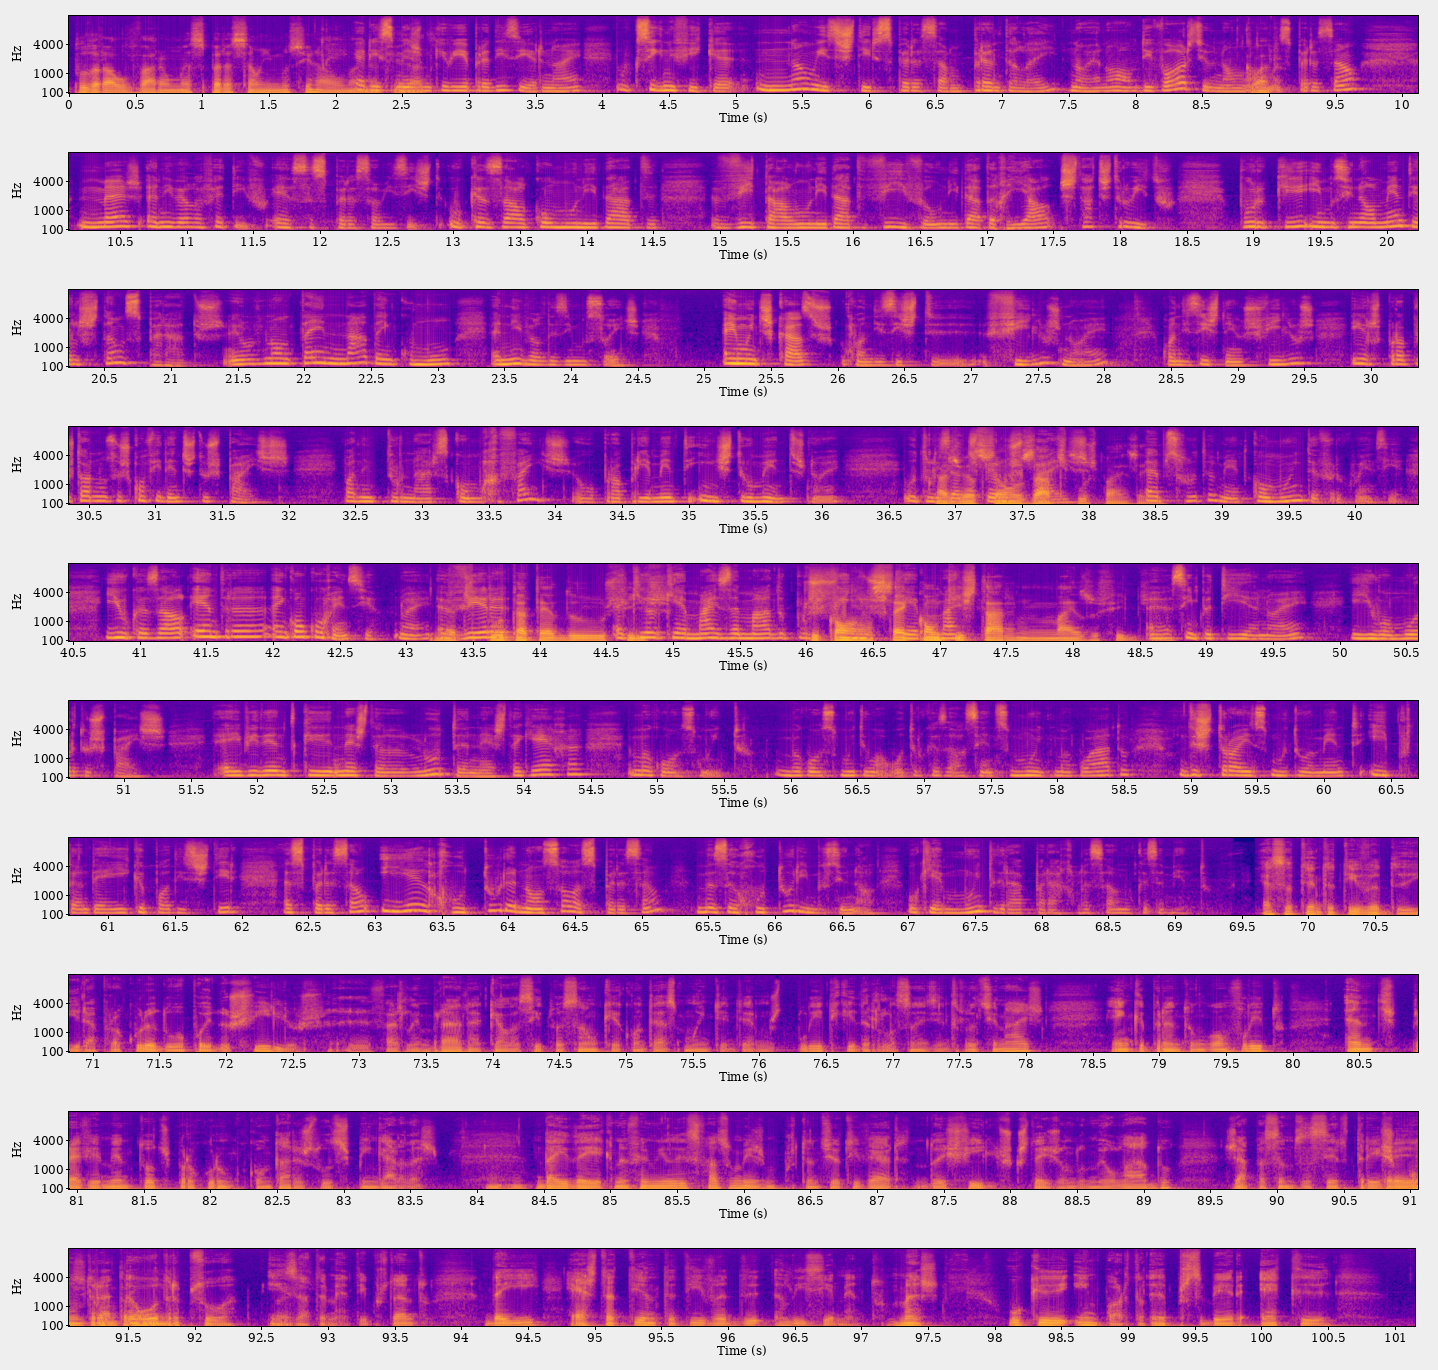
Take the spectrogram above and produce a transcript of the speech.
poderá levar a uma separação emocional, não é? Era isso mesmo que eu ia para dizer, não é? O que significa não existir separação perante a lei, não é? Não há um divórcio, não claro. há uma separação, mas a nível afetivo, essa separação existe. O casal como unidade vital, unidade viva, unidade real, está destruído porque emocionalmente eles estão separados. Eles não têm nada em comum a nível das emoções. Em muitos casos, quando existe filhos, não é? Quando existem os filhos, eles próprios tornam-se os confidentes dos pais. Podem tornar-se como reféns ou propriamente instrumentos, não é? Utilizados Às vezes pelos são usados pais. pelos pais. É Absolutamente, com muita frequência. E o casal entra em concorrência, não é? Na a ver até dos aquilo filhos. que é mais amado pelos que filhos. Consegue que é conquistar mais, mais os filhos. A simpatia, não é? E o amor dos pais. É evidente que nesta luta, nesta guerra, magoam-se muito. Magoam-se muito um ao outro, o casal sente-se muito magoado, destroem-se mutuamente e, portanto, é aí que pode existir a separação e a ruptura, não só a separação, mas a ruptura emocional, o que é muito grave para a relação no casamento. Essa tentativa de ir à procura do apoio dos filhos eh, faz lembrar aquela situação que acontece muito em termos de política e de relações internacionais, em que, perante um conflito, antes, previamente, todos procuram contar as suas espingardas. Uhum. Dá a ideia que na família se faz o mesmo. Portanto, se eu tiver dois filhos que estejam do meu lado, já passamos a ser três, três contra, contra, a um. outra pessoa. Pois. Exatamente. E, portanto, daí esta tentativa de aliciamento. Mas o que importa perceber é que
